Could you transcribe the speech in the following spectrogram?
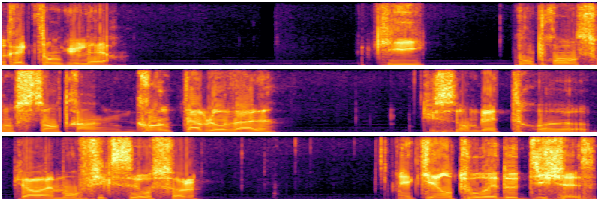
rectangulaire qui comprend en son centre une grande table ovale qui semble être carrément fixée au sol et qui est entourée de 10 chaises.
